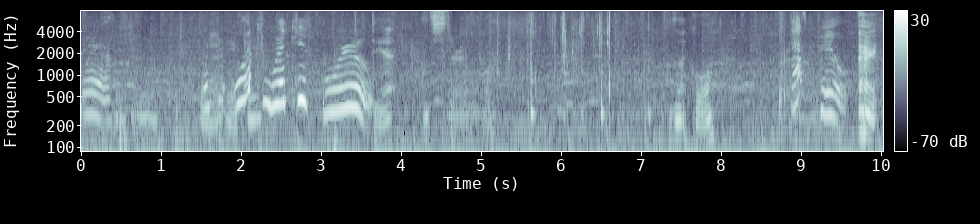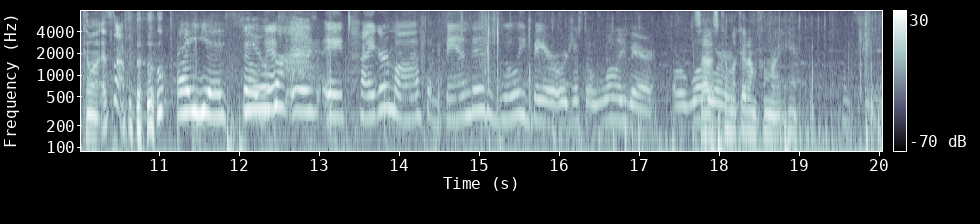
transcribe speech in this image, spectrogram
Where? That Which, might be which witch's brew? Yeah. Let's stir it a little. Isn't that cool? That's poo. Alright, come on. It's not poop. Uh, yes, So you- this is a tiger moth, a banded woolly bear, or just a woolly bear, or woolly Silas, worm. come look at him from right here. Let's see.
